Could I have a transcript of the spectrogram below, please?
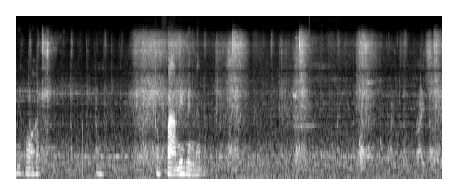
ไม่พอครับ ต้องฟาร์มนิดนึงนะครับ Price.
